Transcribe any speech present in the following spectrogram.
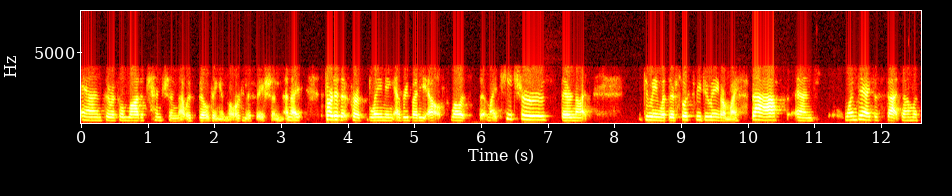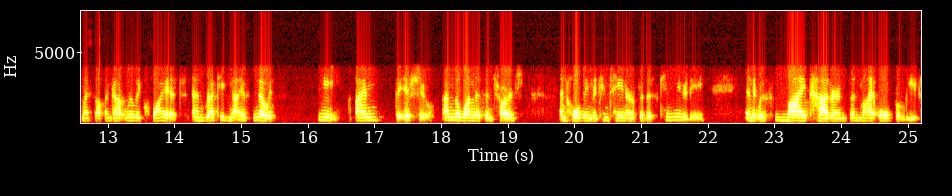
and there was a lot of tension that was building in the organization. And I started at first blaming everybody else. Well, it's my teachers, they're not doing what they're supposed to be doing, or my staff. And one day I just sat down with myself and got really quiet and recognized no, it's me. I'm the issue. I'm the one that's in charge and holding the container for this community. And it was my patterns and my old beliefs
